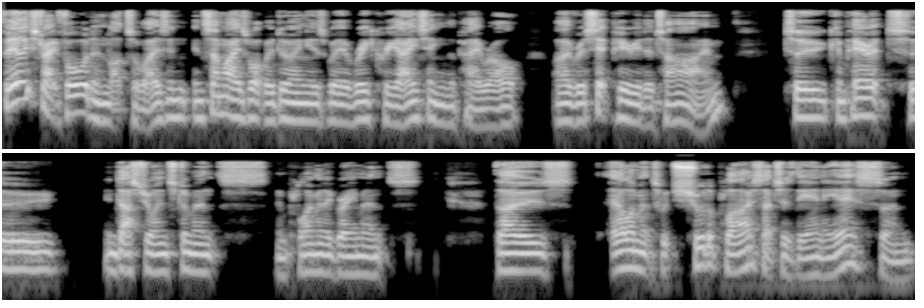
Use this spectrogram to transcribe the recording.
fairly straightforward in lots of ways. In, in some ways, what we're doing is we're recreating the payroll over a set period of time to compare it to industrial instruments, employment agreements, those elements which should apply, such as the NES, and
